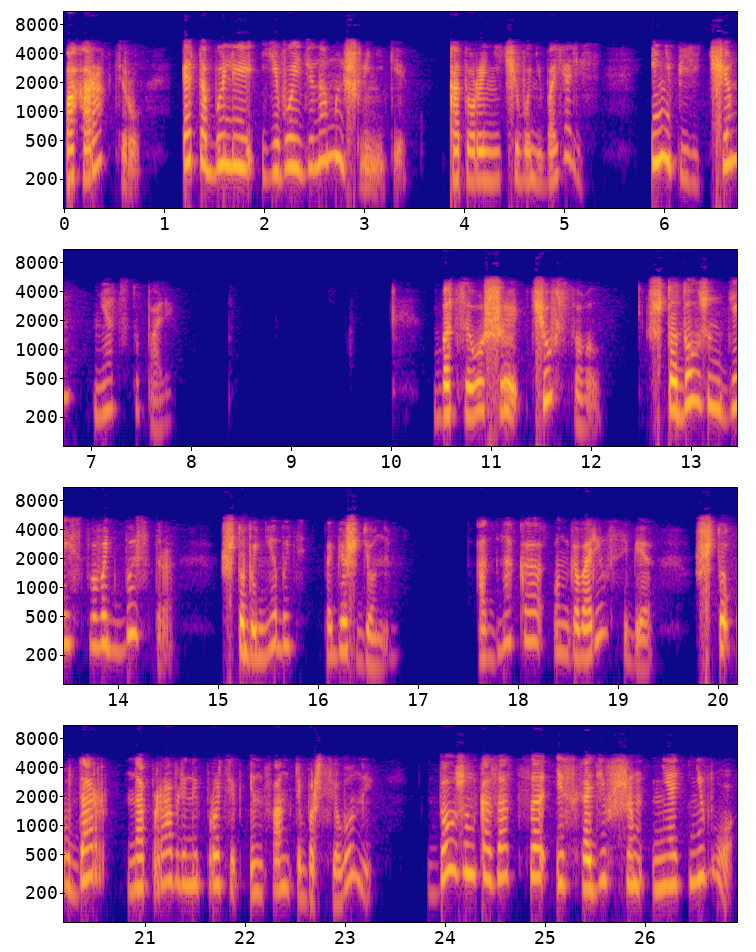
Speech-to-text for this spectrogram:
По характеру это были его единомышленники, которые ничего не боялись и ни перед чем не отступали. Бациоши чувствовал, что должен действовать быстро, чтобы не быть побежденным. Однако он говорил себе, что удар, направленный против инфанты Барселоны, должен казаться исходившим не от него,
